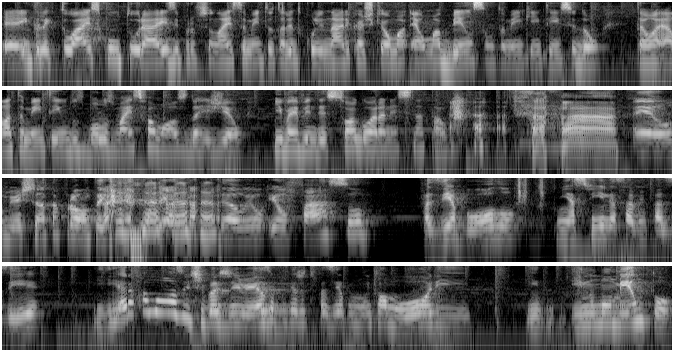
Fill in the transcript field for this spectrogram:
é, intelectuais, culturais e profissionais, também tem o talento culinário, que eu acho que é uma, é uma benção também quem tem esse dom. Então ela também tem um dos bolos mais famosos da região e vai vender só agora nesse Natal. é, o merchan tá pronto aí. então, eu, eu faço, fazia bolo, minhas filhas sabem fazer. E era famoso em Tibagi mesmo, é. porque a gente fazia com muito amor e e, e no momento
